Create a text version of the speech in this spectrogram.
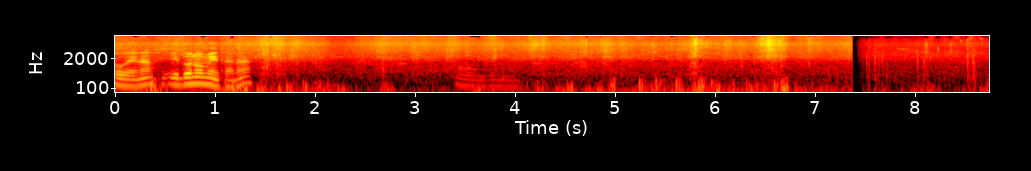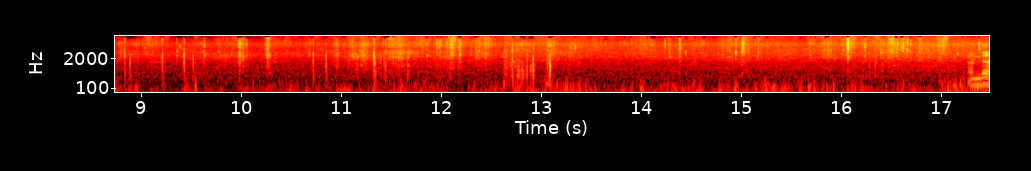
हो गए ना? ये दोनों में था ना? अंदर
